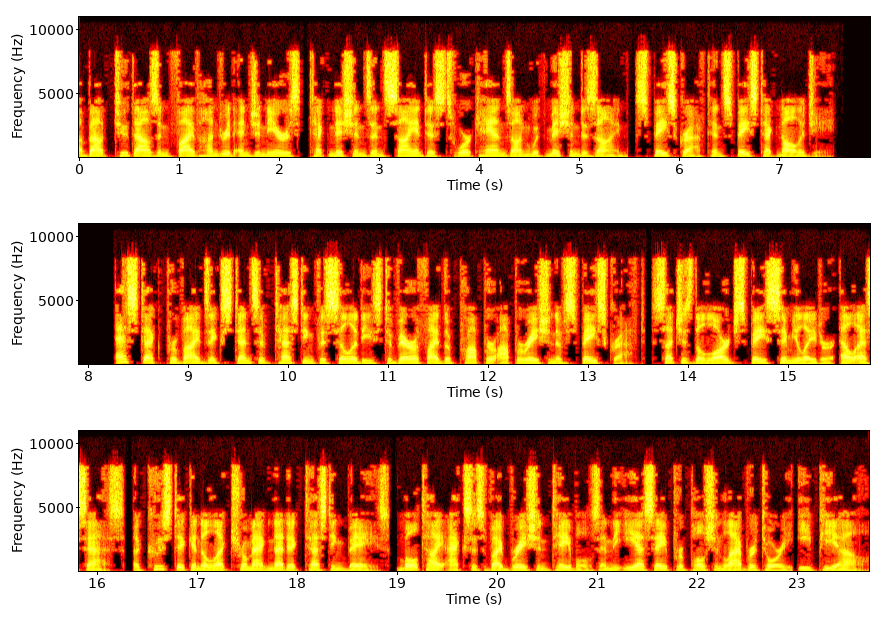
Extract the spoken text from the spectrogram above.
about 2,500 engineers, technicians and scientists work hands-on with mission design, spacecraft and space technology. ESTEC provides extensive testing facilities to verify the proper operation of spacecraft, such as the Large Space Simulator (LSS), acoustic and electromagnetic testing bays, multi-axis vibration tables and the ESA Propulsion Laboratory (EPL).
